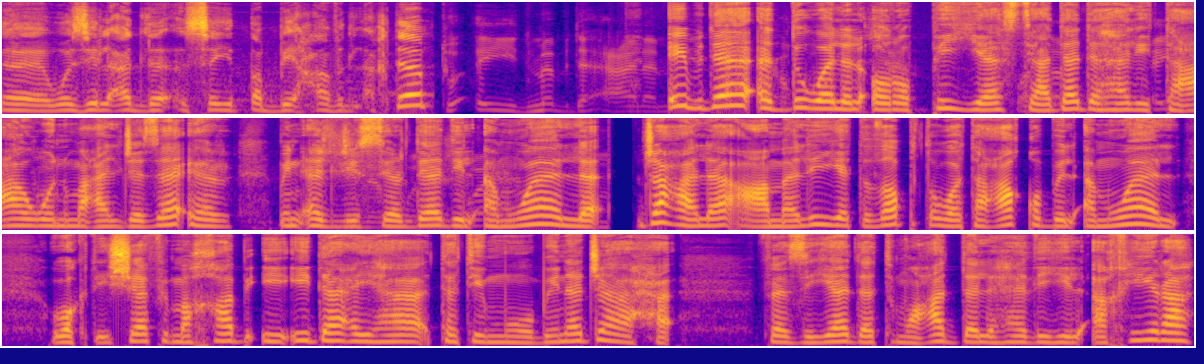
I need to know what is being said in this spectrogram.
وزير العدل السيد طبي حافظ الأقدام. إبداء الدول الأوروبية الأوروبية استعدادها للتعاون مع الجزائر من أجل استرداد الأموال جعل عملية ضبط وتعاقب الأموال واكتشاف مخابئ إيداعها تتم بنجاح فزيادة معدل هذه الأخيرة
